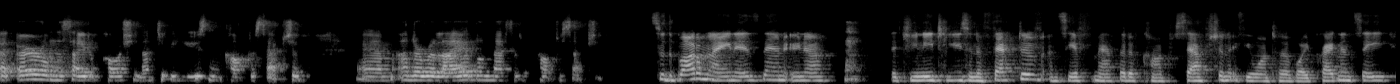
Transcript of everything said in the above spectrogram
err on the side of caution and to be using contraception um, and a reliable method of contraception. So the bottom line is then, Una, that you need to use an effective and safe method of contraception if you want to avoid pregnancy,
